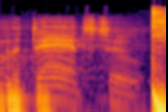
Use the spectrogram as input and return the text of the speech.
something to dance to.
